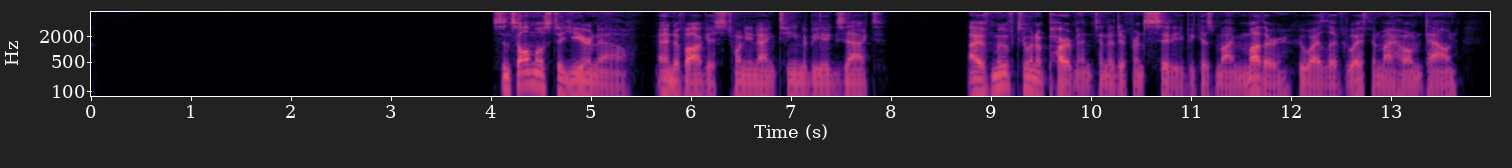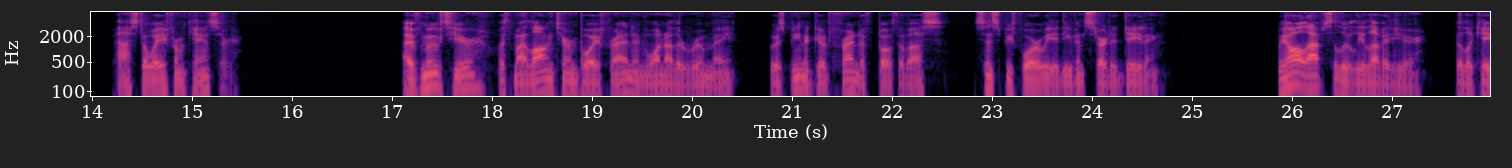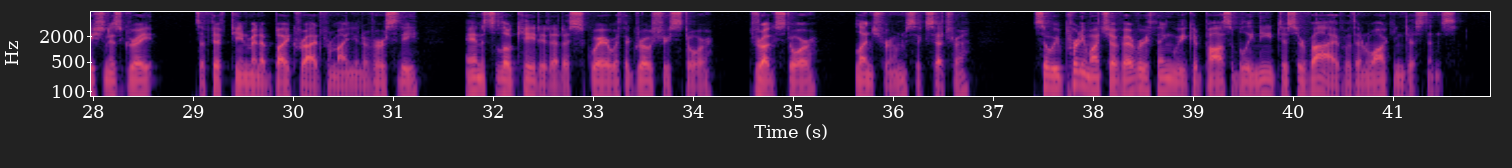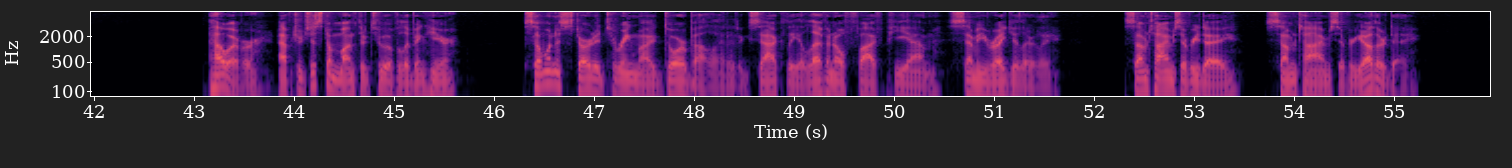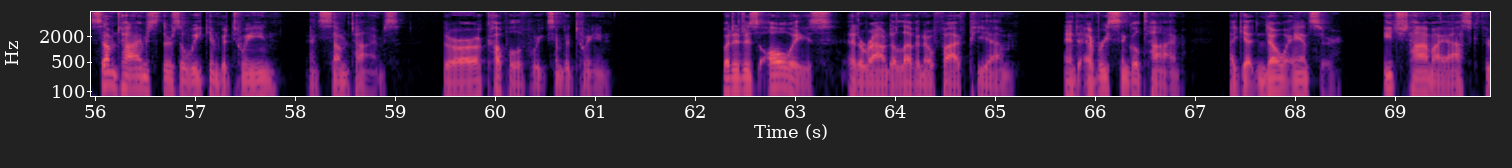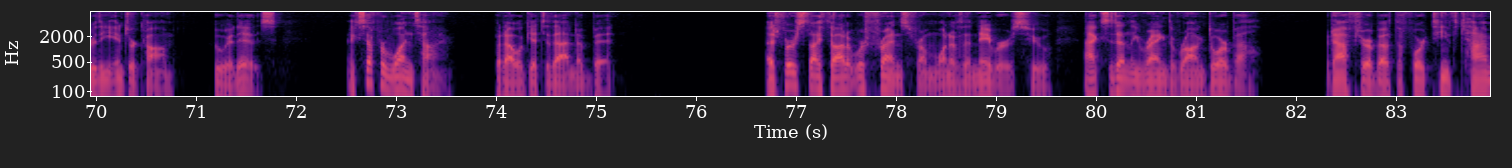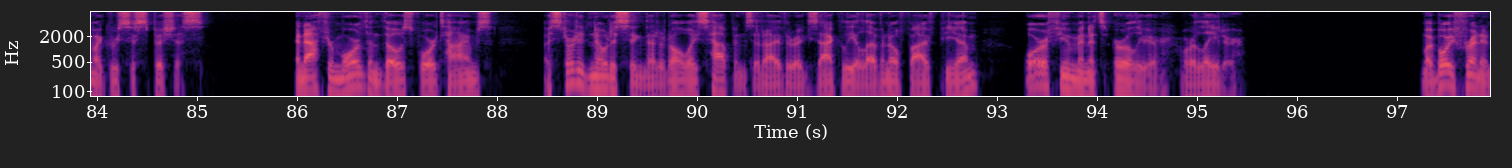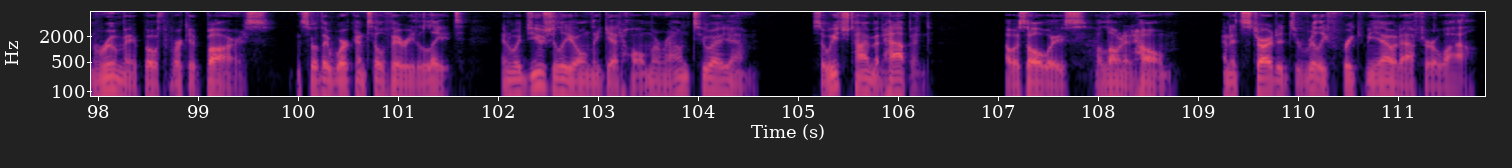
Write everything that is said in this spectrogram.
Since almost a year now, end of August 2019 to be exact, I have moved to an apartment in a different city because my mother, who I lived with in my hometown, passed away from cancer. I've moved here with my long term boyfriend and one other roommate, who has been a good friend of both of us since before we had even started dating. We all absolutely love it here. The location is great. It's a 15 minute bike ride from my university, and it's located at a square with a grocery store, drugstore, lunchrooms, etc. So we pretty much have everything we could possibly need to survive within walking distance. However, after just a month or two of living here, someone has started to ring my doorbell at exactly 11:05 p.m. semi-regularly. Sometimes every day, sometimes every other day. Sometimes there's a week in between, and sometimes there are a couple of weeks in between but it is always at around 11:05 p.m. and every single time I get no answer each time I ask through the intercom who it is except for one time but I will get to that in a bit At first I thought it were friends from one of the neighbors who accidentally rang the wrong doorbell but after about the 14th time I grew suspicious and after more than those 4 times I started noticing that it always happens at either exactly 11:05 p.m. or a few minutes earlier or later. My boyfriend and roommate both work at bars, and so they work until very late and would usually only get home around 2 a.m. So each time it happened, I was always alone at home, and it started to really freak me out after a while.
